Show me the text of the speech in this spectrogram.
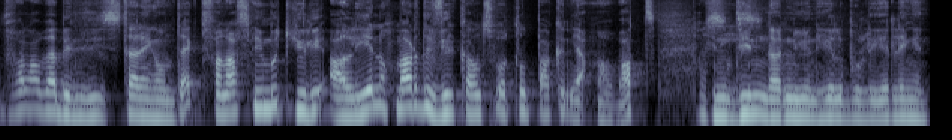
voilà, we hebben die stelling ontdekt, vanaf nu moeten jullie alleen nog maar de vierkantswortel pakken. Ja, maar wat? Precies. Indien daar nu een heleboel leerlingen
